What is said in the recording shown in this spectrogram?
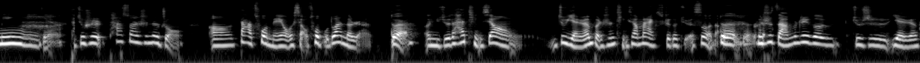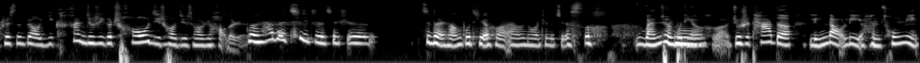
mean 一点，就是他算是那种嗯大错没有小错不断的人，对，呃，你觉得还挺像。就演员本身挺像 Max 这个角色的，对对。可是咱们这个就是演员 Kristen Bell 一看就是一个超级超级超级好的人，对他的气质其实基本上不贴合艾伦诺这个角色，完全不贴合。就是他的领导力很聪明，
